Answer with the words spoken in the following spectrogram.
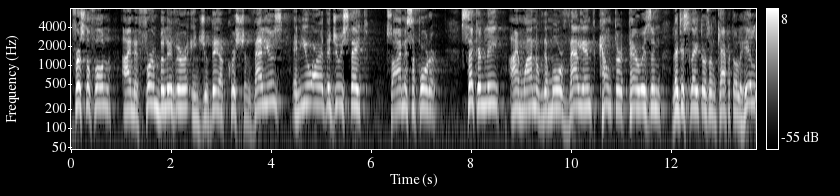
First of all, I'm a firm believer in Judeo Christian values, and you are the Jewish state, so I'm a supporter. Secondly, I'm one of the more valiant counterterrorism legislators on Capitol Hill.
